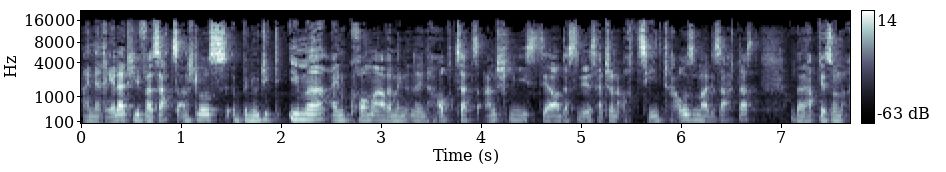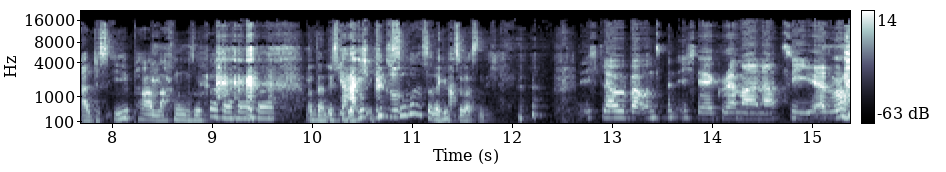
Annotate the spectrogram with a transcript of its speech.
ein relativer Satzanschluss benötigt immer ein Komma, wenn man den Hauptsatz anschließt, ja, und dass du dir das halt schon auch 10.000 Mal gesagt hast. Und dann habt ihr so ein altes Ehepaar lachen, so, und dann ist ja, wieder, gibt's so, sowas oder gibt's sowas nicht? ich glaube, bei uns bin ich der Grammar-Nazi, also.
